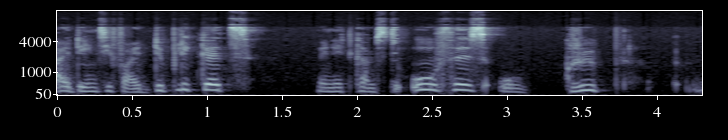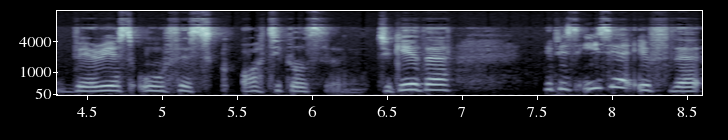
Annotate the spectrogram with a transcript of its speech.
identify duplicates when it comes to authors or group various authors' articles together, it is easier if the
